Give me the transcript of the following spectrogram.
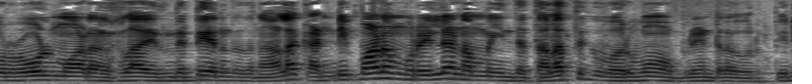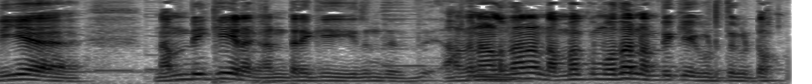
ஒரு ரோல் மாடல்களா இருந்துட்டே இருந்ததுனால கண்டிப்பான முறையில நம்ம இந்த தளத்துக்கு வருவோம் அப்படின்ற ஒரு பெரிய நம்பிக்கை எனக்கு அன்றைக்கு இருந்தது. அதனால தான் நமக்கு முதல் நம்பிக்கை கொடுத்துக்கிட்டோம்.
